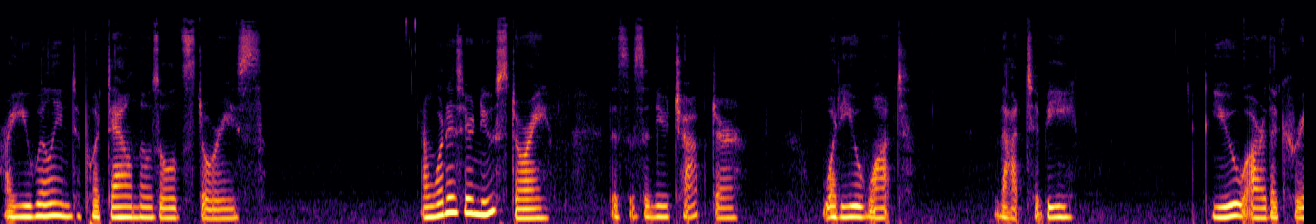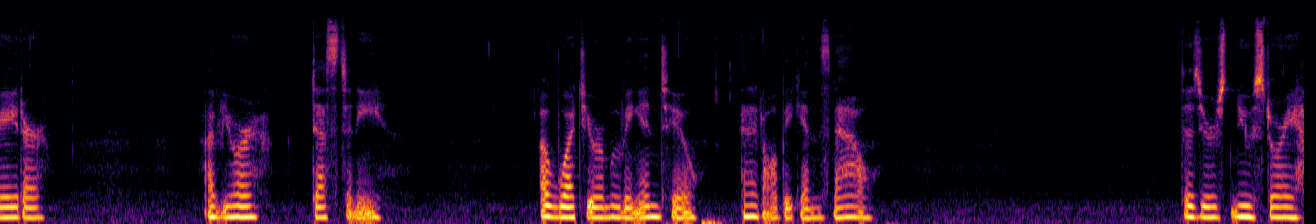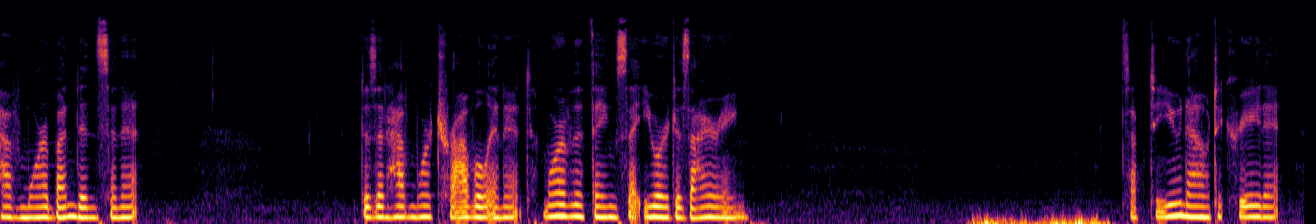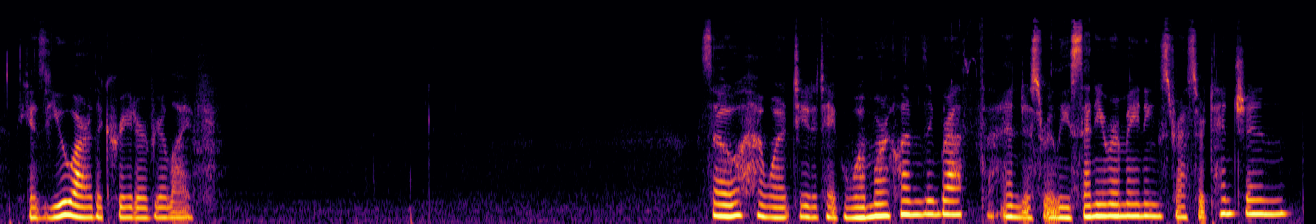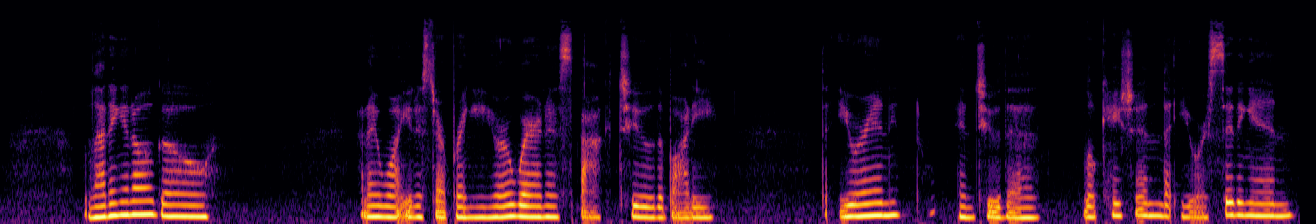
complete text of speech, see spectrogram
Are you willing to put down those old stories? And what is your new story? This is a new chapter. What do you want that to be? You are the creator of your destiny, of what you are moving into, and it all begins now. Does your new story have more abundance in it? Does it have more travel in it? More of the things that you are desiring? It's up to you now to create it because you are the creator of your life. So, I want you to take one more cleansing breath and just release any remaining stress or tension, letting it all go. And I want you to start bringing your awareness back to the body that you are in, into the location that you are sitting in.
